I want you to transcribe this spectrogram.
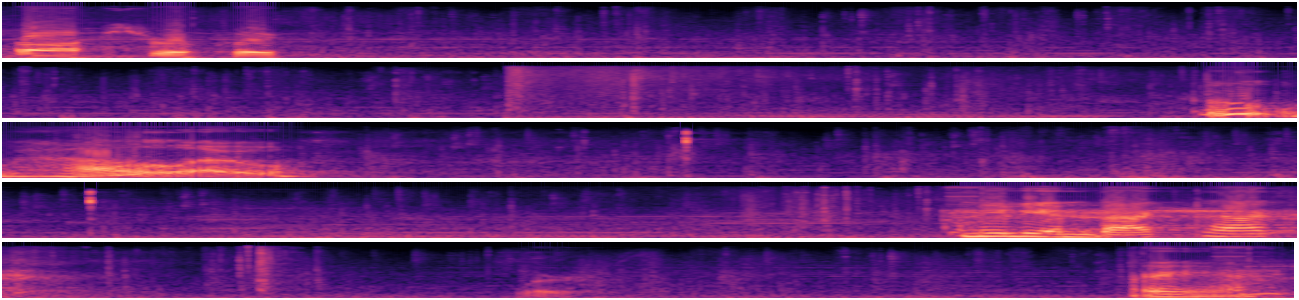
box real quick. Ooh, hello. Medium backpack. Where? Right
